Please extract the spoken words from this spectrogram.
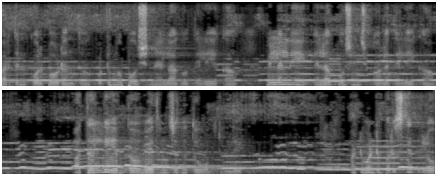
భర్తను కోల్పోవడంతో కుటుంబ పోషణ ఎలాగో తెలియక పిల్లల్ని ఎలా పోషించుకోవాలో తెలియక ఆ తల్లి ఎంతో వేదన చెందుతూ ఉంటుంది. అటువంటి పరిస్థితిలో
